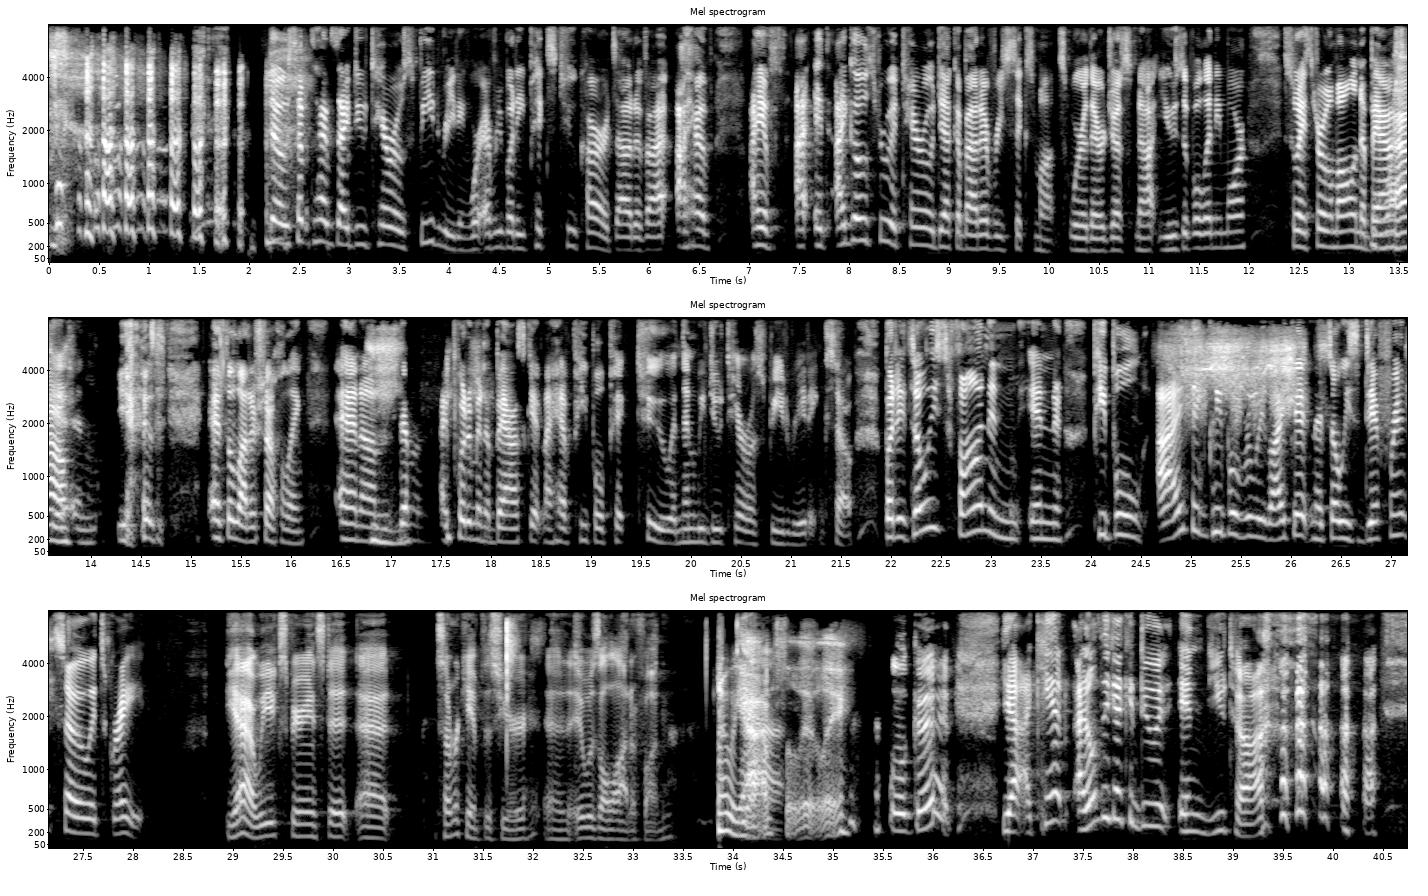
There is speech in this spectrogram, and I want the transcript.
so sometimes I do tarot speed reading where everybody picks two cards out of I, I have I have I, it, I go through a tarot deck about every six months where they're just not usable anymore. So I throw them all in a basket and yes, it's a lot of shuffling. And um, then I put them in a basket and I have people pick two and then we do tarot speed reading. So, but it's always fun and and people I think people really like it and it's always different. So it's great. Yeah, we experienced it at summer camp this year, and it was a lot of fun. oh yeah, Yeah. absolutely. Well, good. Yeah, I can't. I don't think I can do it in Utah.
